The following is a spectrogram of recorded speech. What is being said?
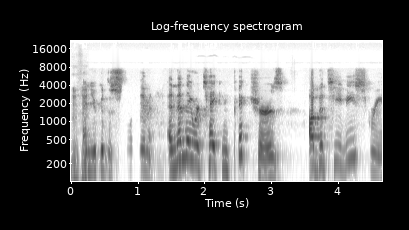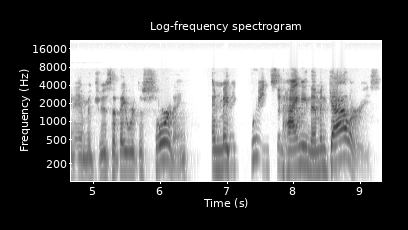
Mhm. and you could distort the image. And then they were taking pictures of the TV screen images that they were distorting and making prints and hanging them in galleries.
